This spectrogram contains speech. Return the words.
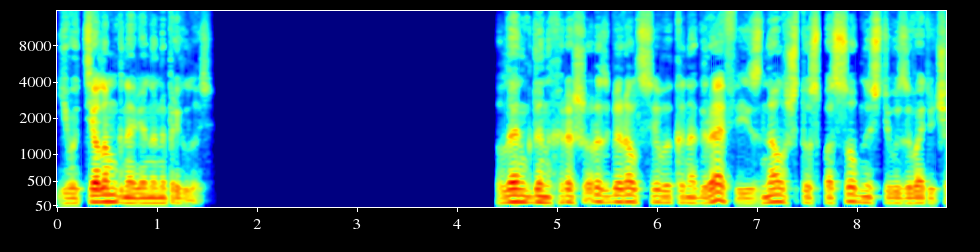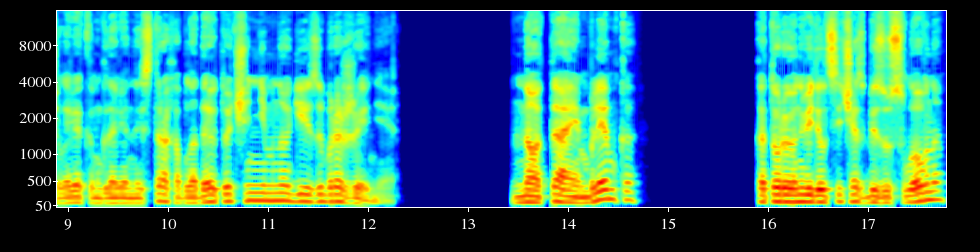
Его тело мгновенно напряглось. Лэнгдон хорошо разбирался в иконографии и знал, что способностью вызывать у человека мгновенный страх обладают очень немногие изображения. Но та эмблемка, которую он видел сейчас безусловно,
